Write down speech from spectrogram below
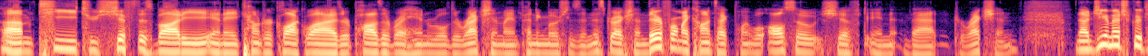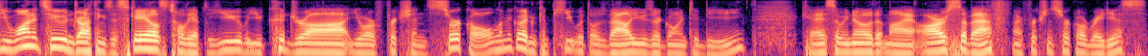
um, T to shift this body in a counterclockwise or positive right-hand rule direction. My impending motion is in this direction. Therefore, my contact point will also shift in that direction. Now, geometrically, if you wanted to and draw things to scale, it's totally up to you, but you could draw your friction circle. Let me go ahead and compute what those values are going to be. Okay, so we know that my R sub F, my friction circle radius,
